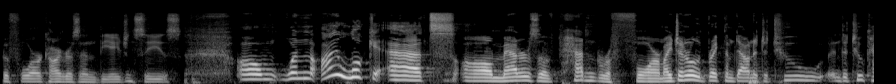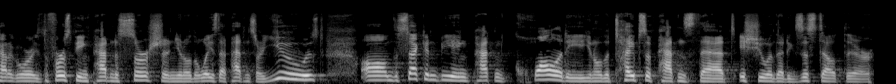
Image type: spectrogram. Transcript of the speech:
before Congress and the agencies. Um, when I look at uh, matters of patent reform, I generally break them down into two into two categories. The first being patent assertion, you know, the ways that patents are used. Um, the second being patent quality, you know, the types of patents that issue and that exist out there.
